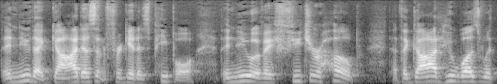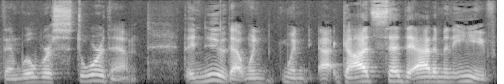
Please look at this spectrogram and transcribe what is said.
They knew that God doesn't forget his people. They knew of a future hope that the God who was with them will restore them. They knew that when, when God said to Adam and Eve,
